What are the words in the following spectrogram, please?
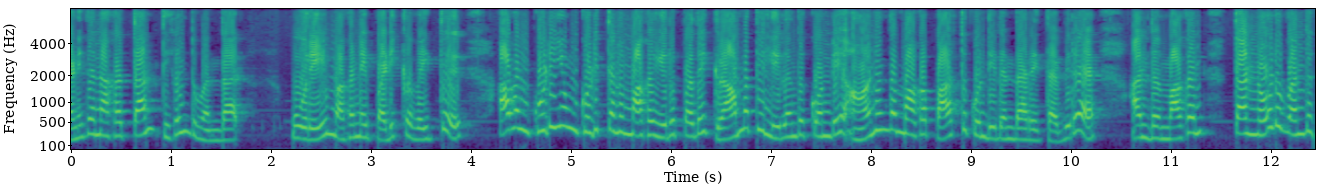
மனிதனாகத்தான் திகழ்ந்து வந்தார். ஒரே மகனை படிக்க வைத்து அவன் குடியும் குடித்தனமாக இருப்பதை கிராமத்தில் இருந்து கொண்டே ஆனந்தமாக பார்த்து கொண்டிருந்தாரே தவிர அந்த மகன் தன்னோடு வந்து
